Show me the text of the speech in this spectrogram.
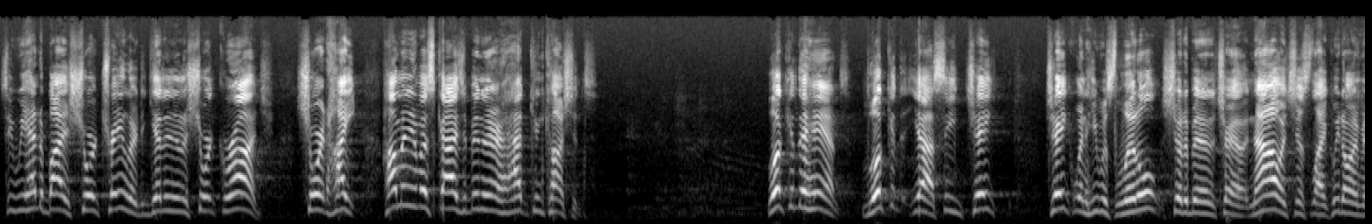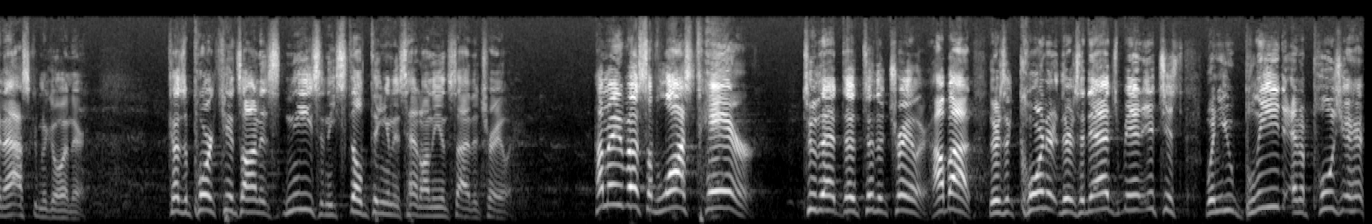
See, we had to buy a short trailer to get it in a short garage, short height. How many of us guys have been there and had concussions? Look at the hands. Look at, the, yeah, see, Jake, Jake, when he was little, should have been in the trailer. Now it's just like we don't even ask him to go in there. Because the poor kid's on his knees and he's still dinging his head on the inside of the trailer. How many of us have lost hair? to that to, to, the trailer. How about there's a corner, there's an edge, man. It just when you bleed and it pulls your hair.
